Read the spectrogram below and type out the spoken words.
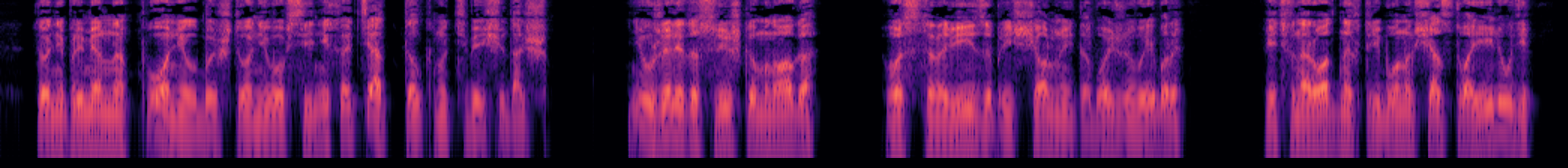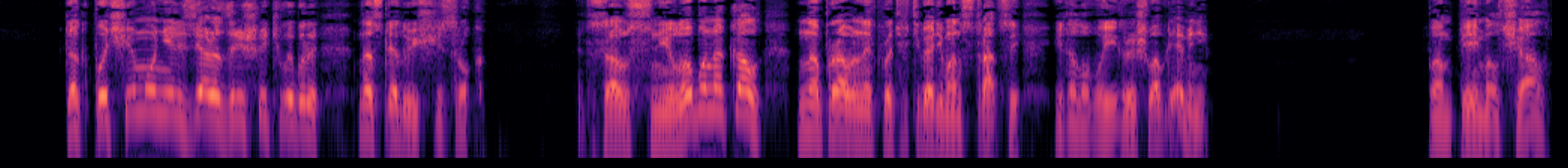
— то непременно понял бы, что они вовсе не хотят толкнуть тебя еще дальше. Неужели это слишком много? Восстановить запрещенные тобой же выборы. Ведь в народных трибунах сейчас твои люди. Так почему нельзя разрешить выборы на следующий срок? Это сразу сняло бы накал направленных против тебя демонстраций и дало выигрыш во времени. Помпей молчал.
